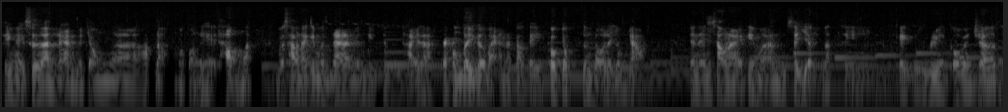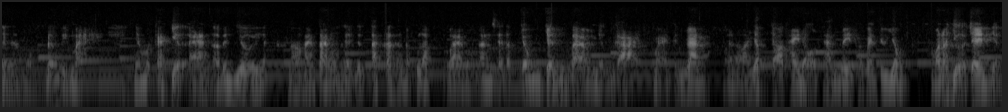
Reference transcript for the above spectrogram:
khi ngày xưa anh làm ở trong uh, hoạt động và quản lý hệ thống á, và sau này khi mình ra làm doanh nghiệp thì mình thấy là các công ty cơ bản nó có cái cấu trúc tương đối là giống nhau. Cho nên sau này khi mà anh xây dựng á, thì cái Rico Venture thì là một đơn vị mẹ, nhưng mà các dự án ở bên dưới á, nó hoàn toàn có thể được tách ra thành độc lập và bọn anh sẽ tập trung chính vào những cái mảng kinh doanh mà nó giúp cho thay đổi cái hành vi thói quen tiêu dùng và nó dựa trên những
